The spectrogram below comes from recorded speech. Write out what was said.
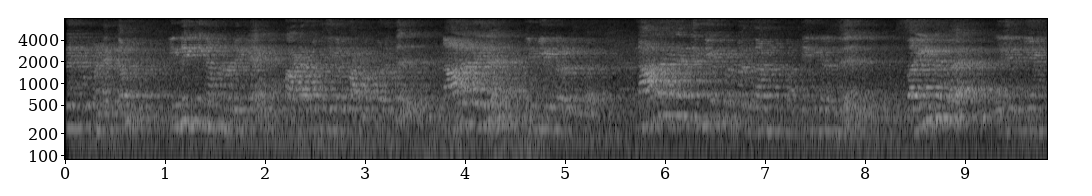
வணக்கம். இன்னைக்கு நம்மளுடைய பாடப்பகுதியில் பார்க்க போகிறது நாலாயிர திவ்ய பிரபந்தம் நாலாயிர திவ்ய பிரபந்தம் அப்படிங்கிறது வைணவ இலக்கியம்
